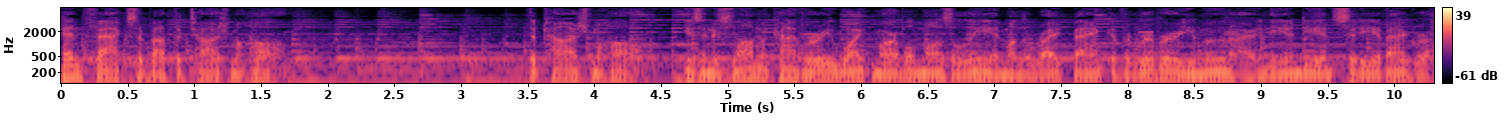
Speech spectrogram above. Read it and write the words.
10 Facts about the Taj Mahal The Taj Mahal is an Islamic ivory white marble mausoleum on the right bank of the river Yamuna in the Indian city of Agra.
